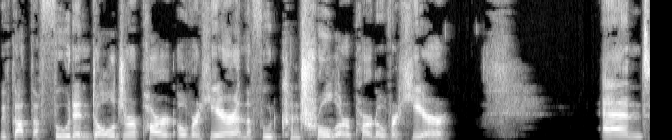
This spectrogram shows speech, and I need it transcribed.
We've got the food indulger part over here and the food controller part over here. And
